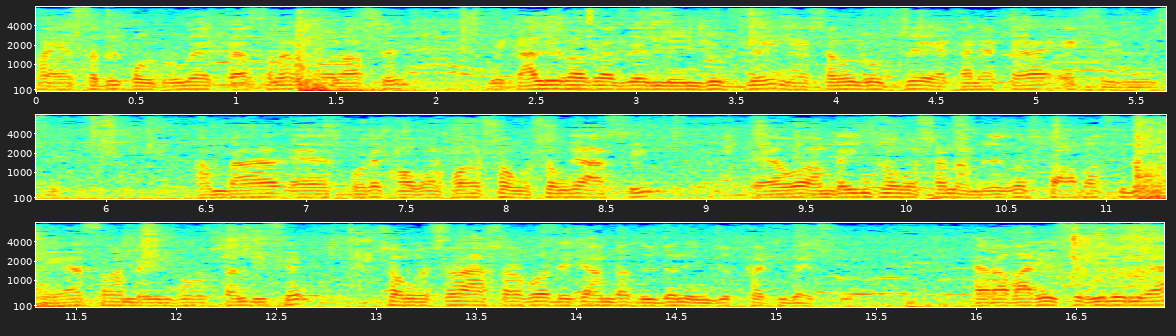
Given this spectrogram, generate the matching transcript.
ফায়ার কন্ট্রোল রুমে একটা আসনা কল আসে যে কালীবাজার যে মেইন রোড যায় ন্যাশনাল রোড যায় এখানে একটা অ্যাক্সিডেন্ট হয়েছে। আমরা পরে খবর পাওয়ার সঙ্গে সঙ্গে আসি। এবং আমরা ইনফরমেশন আমরা যখন স্টাফ আসছিল সেই আসলে আমরা ইনফরমেশন দিছে। সঙ্গে সঙ্গে আসার পর দেখে আমরা দুইজন ইনজুর পার্টি পাইছি। এরা বাড়ি হচ্ছে বিলুনিয়া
